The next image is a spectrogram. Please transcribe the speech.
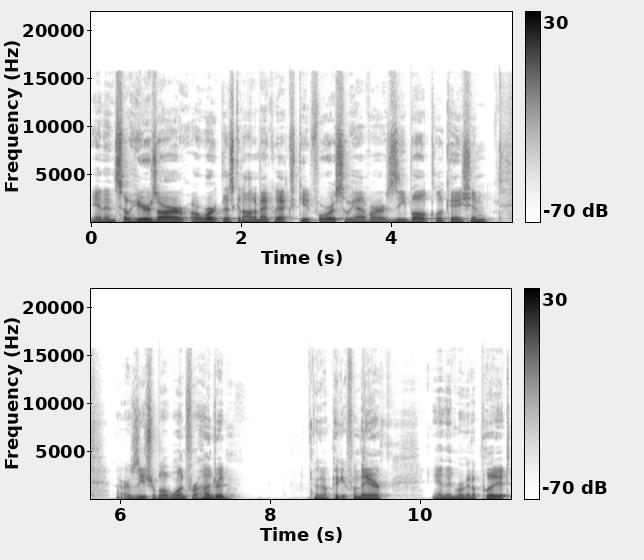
And then so here's our, our work that's going to automatically execute for us. So we have our Z bulk location, our Z triple one for 100. We're going to pick it from there, and then we're going to put it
